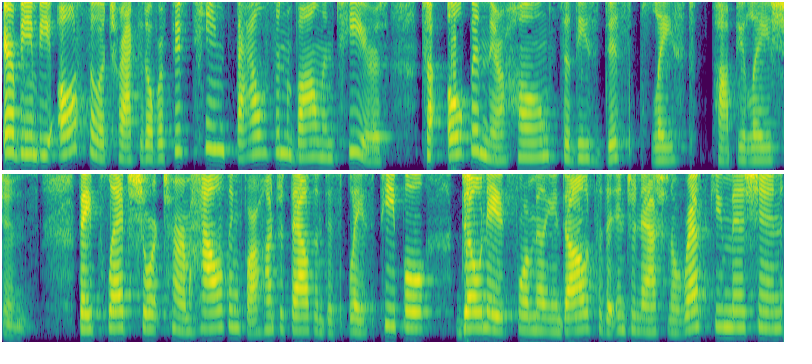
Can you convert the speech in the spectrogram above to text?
Airbnb also attracted over 15,000 volunteers to open their homes to these displaced populations. They pledged short term housing for 100,000 displaced people, donated $4 million to the International Rescue Mission,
